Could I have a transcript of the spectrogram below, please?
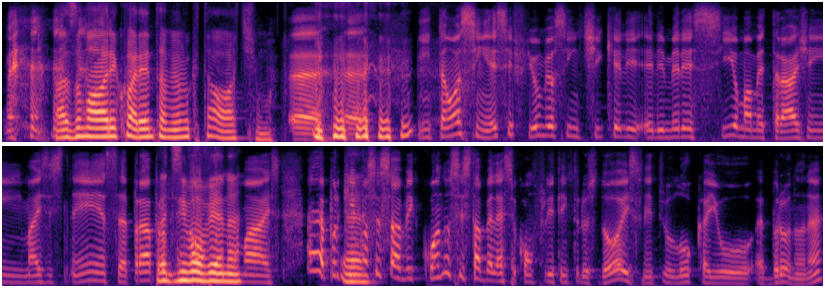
Faz uma hora e quarenta mesmo que tá ótimo. É, é. Então, assim, esse filme eu senti que ele, ele merecia uma metragem mais extensa para Pra desenvolver, né? mais. É, porque É. você sabe, quando se estabelece o conflito entre os dois, entre o Luca e o é, Bruno, né?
